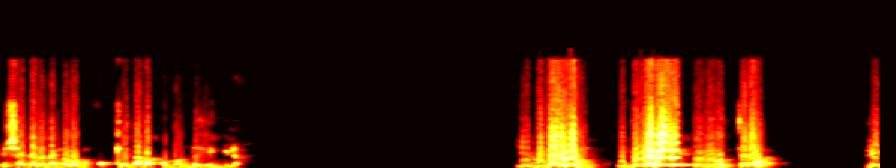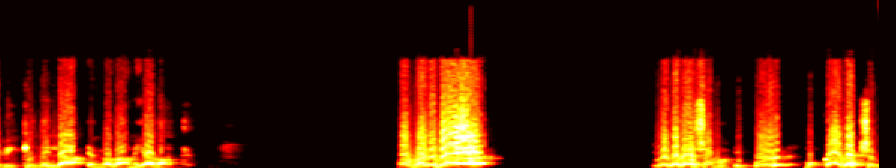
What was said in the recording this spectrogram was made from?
വിശകലനങ്ങളും ഒക്കെ നടക്കുന്നുണ്ട് എങ്കിലും. എവിടെയും ഇതുവരെ ഒരു ഉത്തരം ലഭിക്കുന്നില്ല എന്നതാണ് യാഥാർത്ഥ്യം. സ്വർണവില ഏകദേശം ഇപ്പോൾ മുക്കാൽ ലക്ഷം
